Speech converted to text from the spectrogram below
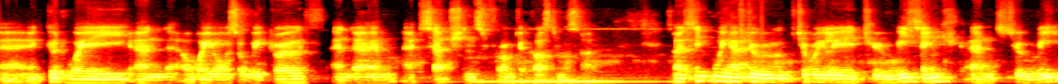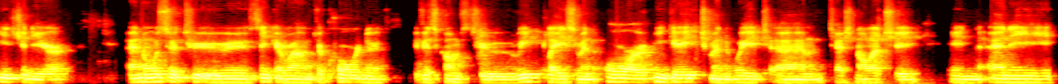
a good way and a way also with growth and um, exceptions from the customer side. So I think we have to to really to rethink and to re-engineer, and also to think around the corner if it comes to replacement or engagement with um, technology in any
